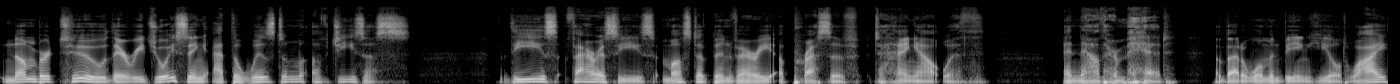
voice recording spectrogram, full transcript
Number two, they're rejoicing at the wisdom of Jesus. These Pharisees must have been very oppressive to hang out with. And now they're mad about a woman being healed. Why?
